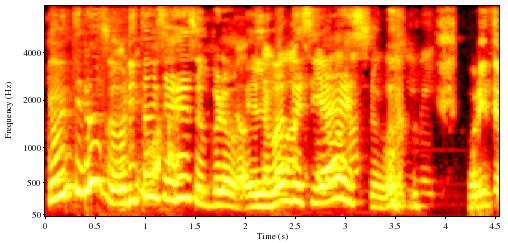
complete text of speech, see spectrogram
¡Qué mentiroso! Ah, Ahorita dices baja- eso, pero Lo- el man decía eso. me- Ahorita,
